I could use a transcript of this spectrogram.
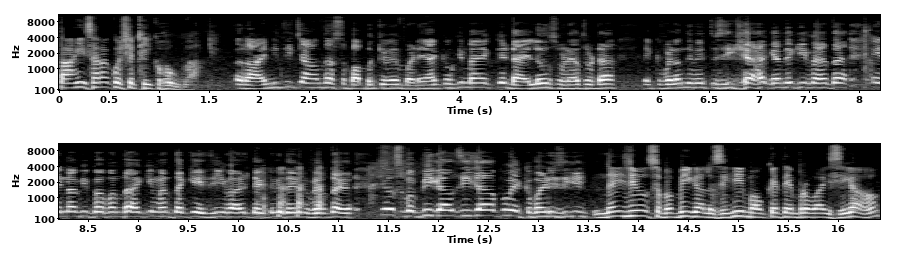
ਤਾਂ ਹੀ ਸਾਰਾ ਕੁਝ ਠੀਕ ਹੋਊਗਾ। ਰਾਜਨੀਤੀ ਚ ਆਉਣ ਦਾ ਸਬਬ ਕਿਵੇਂ ਬਣਿਆ? ਕਿਉਂਕਿ ਮੈਂ ਇੱਕ ਡਾਇਲੋਗ ਸੁਣਿਆ ਤੁਹਾਡਾ ਇੱਕ ਫਿਲਮ ਦੇ ਵਿੱਚ ਤੁਸੀਂ ਕਿਹਾ ਕਹਿੰਦੇ ਕਿ ਮੈਂ ਤਾਂ ਇੰਨਾ ਬੀਬਾ ਬੰਦਾ ਹੈ ਕਿ ਮੈਂ ਤਾਂ ਕੇਜਰੀਵਾਲ ਟਿਕਟ ਵੀ ਦੇਣ ਨੂੰ ਫਿਰਦਾ ਹੈਗਾ। ਇਹ ਉਹ ਸਬੱਬੀ ਗੱਲ ਸੀ ਜਾਂ ਭਵਿੱਖਬਾਣੀ ਸੀਗੀ? ਨਹੀਂ ਜੀ ਉਹ ਸਬੱਬੀ ਗੱਲ ਸੀਗੀ ਮੌਕੇ ਤੇ ਇੰਪਰੋਵਾਈਜ਼ ਸੀਗਾ ਉਹ।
